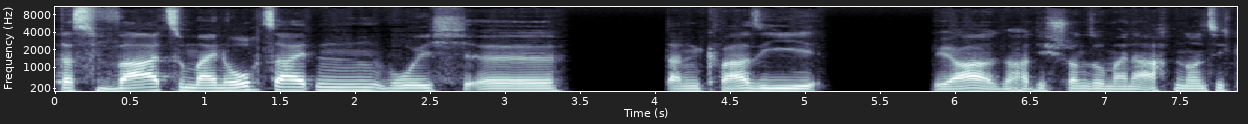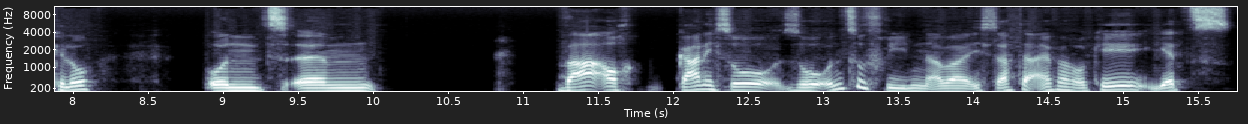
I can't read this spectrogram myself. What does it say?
das war zu meinen Hochzeiten, wo ich äh, dann quasi, ja, da hatte ich schon so meine 98 Kilo und ähm, war auch gar nicht so so unzufrieden, aber ich sagte einfach, okay, jetzt,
